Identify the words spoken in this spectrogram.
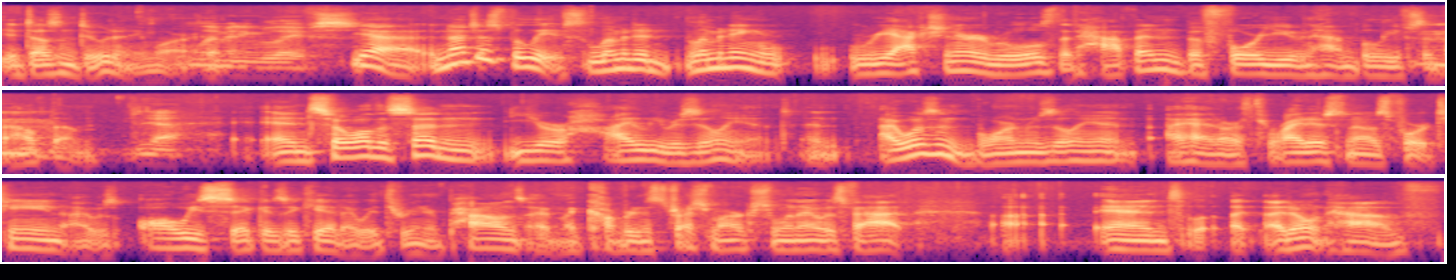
it doesn't do it anymore. Limiting beliefs. Yeah, not just beliefs. Limited, limiting reactionary rules that happen before you even have beliefs mm. about them. Yeah and so all of a sudden you're highly resilient. And i wasn't born resilient. I had arthritis when i was 14 i was always sick as a kid. I weighed 300 pounds. I had my covered in stretch marks when i was fat. Uh, and I, don't have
